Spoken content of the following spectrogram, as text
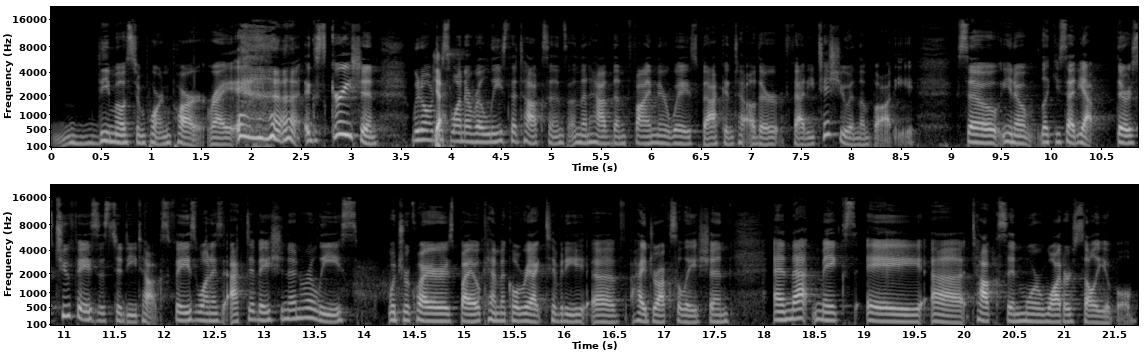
the most important part, right? Excretion. We don't yes. just want to release the toxins and then have them find their ways back into other fatty tissue in the body. So, you know, like you said, yeah, there's two phases to detox. Phase one is activation and release, which requires biochemical reactivity of hydroxylation, and that makes a uh, toxin more water soluble.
